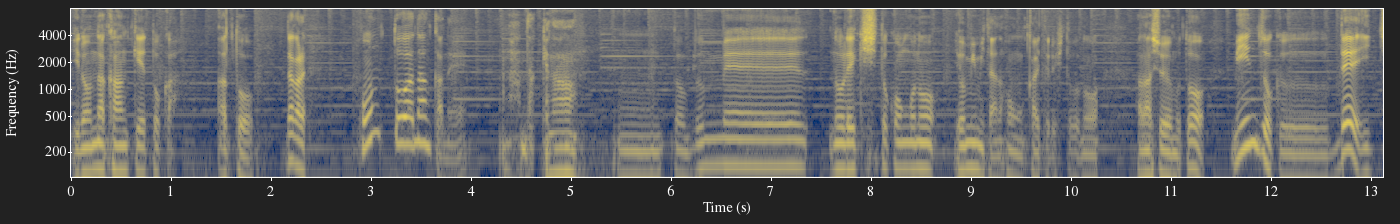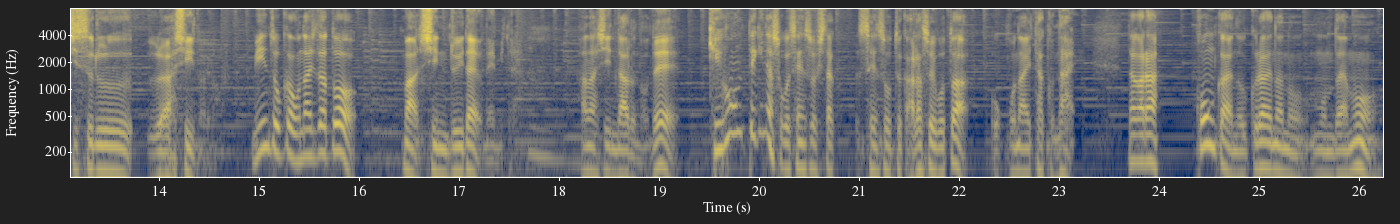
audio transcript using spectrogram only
いろんな関係とかあとだから本当はなんかねなんだっけなうんと文明の歴史と今後の読みみたいな本を書いてる人の話を読むと民族で一致するらしいのよ。民族が同じだとまあ親類だよねみたいな話になるので基本的にはそこ戦争した戦争というか争い事は行いたくないだから今回のウクライナの問題も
